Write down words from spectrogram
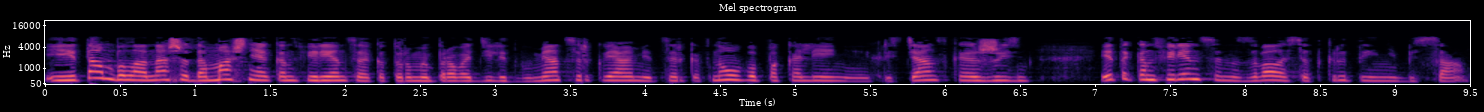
И там была наша домашняя конференция, которую мы проводили двумя церквями, церковь нового поколения и христианская жизнь. И эта конференция называлась «Открытые небеса».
